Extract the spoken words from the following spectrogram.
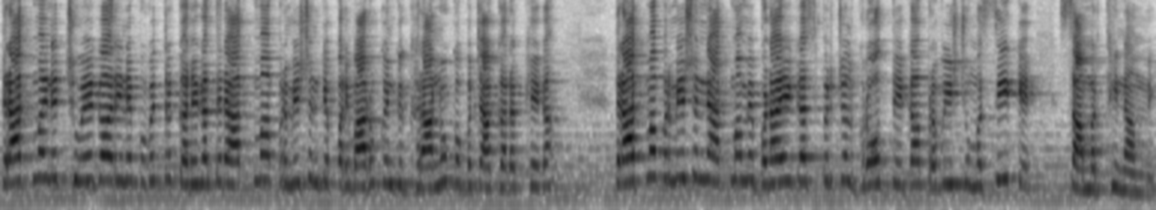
तेरा आत्मा इन्हें छुएगा और इन्हें पवित्र करेगा, तेरा आत्मा परमेश्वर के परिवारों को, इनके घरानों को बचा कर रखेगा। तेरा आत्मा परमेश्वर ने आत्मा में बढ़ाएगा स्पिरिचुअल ग्रोथ देगा प्रभु यीशु मसीह के सामर्थ्य नाम में।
